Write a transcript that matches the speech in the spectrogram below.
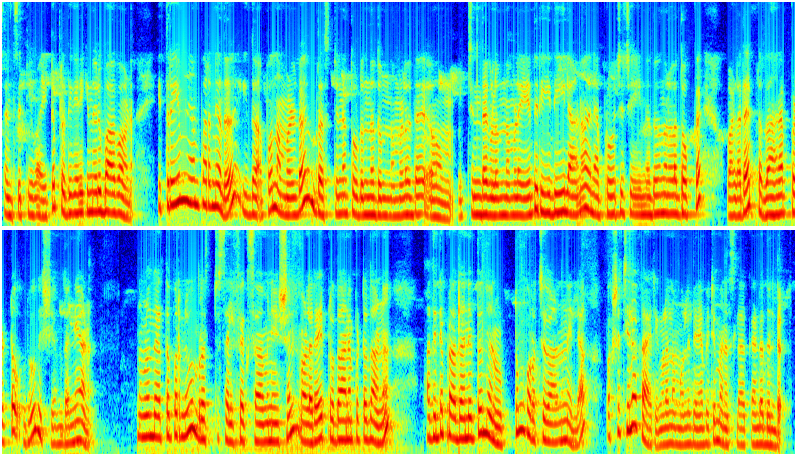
സെൻസിറ്റീവായിട്ട് പ്രതികരിക്കുന്ന ഒരു ഭാഗമാണ്. ഇത്രയും ഞാൻ പറഞ്ഞത് ഇത് അപ്പോൾ നമ്മളുടെ ബ്രസ്റ്റിനെ തൊടുന്നതും നമ്മളുടെ ചിന്തകളും നമ്മൾ ഏത് രീതിയിലാണ് അതിനെ അപ്രോച്ച് ചെയ്യുന്നത് എന്നുള്ളതൊക്കെ വളരെ പ്രധാനപ്പെട്ട ഒരു വിഷയം തന്നെയാണ്. നമ്മൾ നേരത്തെ പറഞ്ഞു ബ്രസ്റ്റ് സെൽഫ് എക്സാമിനേഷൻ വളരെ പ്രധാനപ്പെട്ടതാണ്. അതിന്റെ പ്രാധാന്യത്തെ ഞാൻ ഒട്ടും കുറച്ച് കാണുന്നില്ല. പക്ഷെ ചില കാര്യങ്ങൾ നമ്മൾ ഇതിനെപ്പറ്റി മനസ്സിലാക്കേണ്ടതുണ്ട്.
